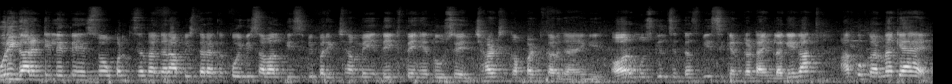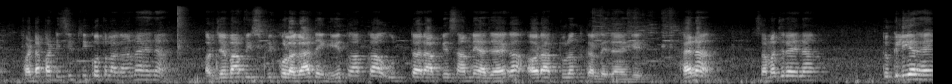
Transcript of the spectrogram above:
पूरी गारंटी लेते हैं, सौ प्रतिशत अगर आप इस तरह का कोई भी सवाल किसी भी परीक्षा में देखते हैं तो उसे झट कपट कर जाएँगे और मुश्किल से दस बीस सेकंड का टाइम लगेगा। आपको करना क्या है? फटाफट इसी ट्रिक को तो लगाना है ना? और जब आप इस ट्रिक को लगा देंगे तो आपका उत्तर आपके सामने आ जाएगा और आप तुरंत कर ले जाएँगे। है ना? समझ रहे ना? तो क्लियर है?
